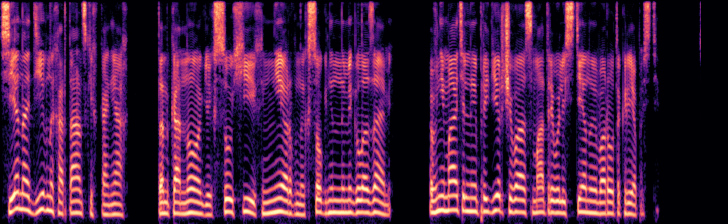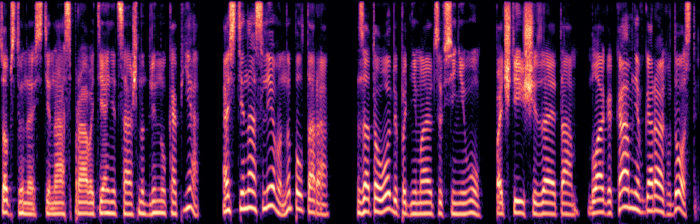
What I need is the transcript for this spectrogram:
Все на дивных артанских конях, тонконогих, сухих, нервных, с огненными глазами. Внимательно и придирчиво осматривали стену и ворота крепости. Собственно, стена справа тянется аж на длину копья, а стена слева на полтора. Зато обе поднимаются в синеву, почти исчезая там, благо камня в горах вдосталь.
